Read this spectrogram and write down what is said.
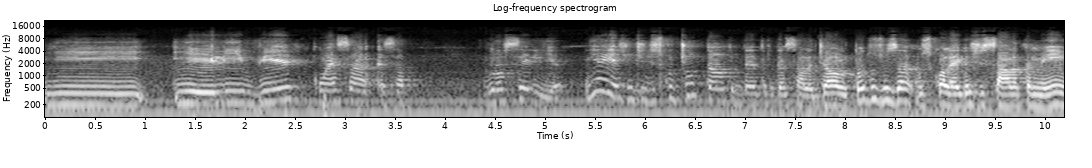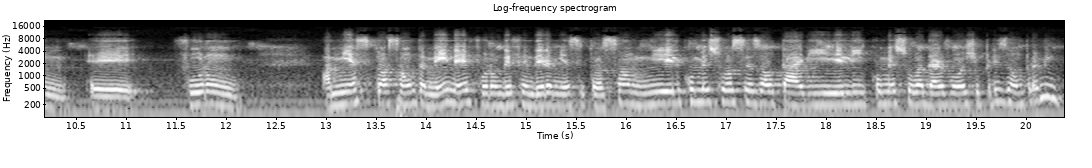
e, e ele vir com essa, essa grosseria. E aí a gente discutiu tanto dentro da sala de aula, todos os, os colegas de sala também é, foram a minha situação também, né? Foram defender a minha situação e ele começou a se exaltar e ele começou a dar voz de prisão para mim.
